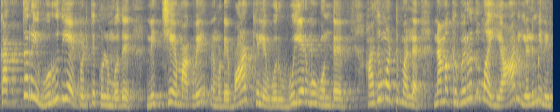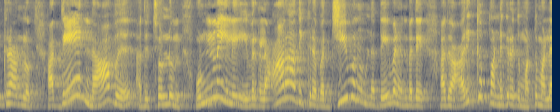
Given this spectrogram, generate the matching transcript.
கத்தரை உறுதியாய் பிடித்துக் கொள்ளும்போது நிச்சயமாகவே நம்முடைய வாழ்க்கையில ஒரு உயர்வு உண்டு. அது மட்டுமல்ல நமக்கு விரோதமாக யார் எழும்பி நிற்கிறாங்களோ அதே நாவு அது சொல்லும். உண்மையிலே இவர்கள் ஆராதிக்கிறவர் ஜீவன் உள்ள தேவன் என்பதை அது அறிக்கை பண்ணுகிறது மட்டுமல்ல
